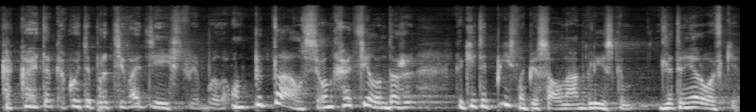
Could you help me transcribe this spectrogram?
Какое-то какое противодействие было. Он пытался, он хотел, он даже какие-то письма писал на английском для тренировки.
